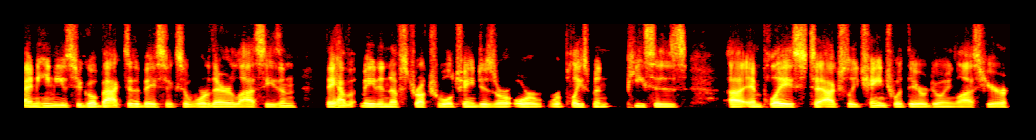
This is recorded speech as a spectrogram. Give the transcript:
and he needs to go back to the basics that were there last season. They haven't made enough structural changes or, or replacement pieces uh, in place to actually change what they were doing last year.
